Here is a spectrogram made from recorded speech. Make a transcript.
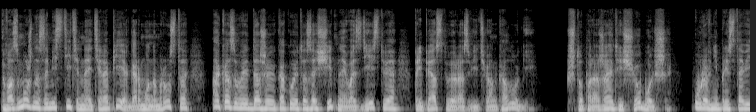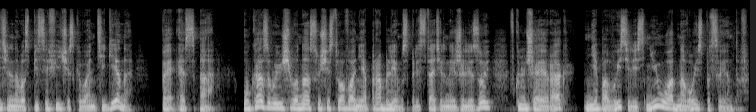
Возможно, заместительная терапия гормоном роста оказывает даже какое-то защитное воздействие, препятствуя развитию онкологии. Что поражает еще больше, уровни представительного специфического антигена, ПСА, указывающего на существование проблем с предстательной железой, включая рак, не повысились ни у одного из пациентов.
